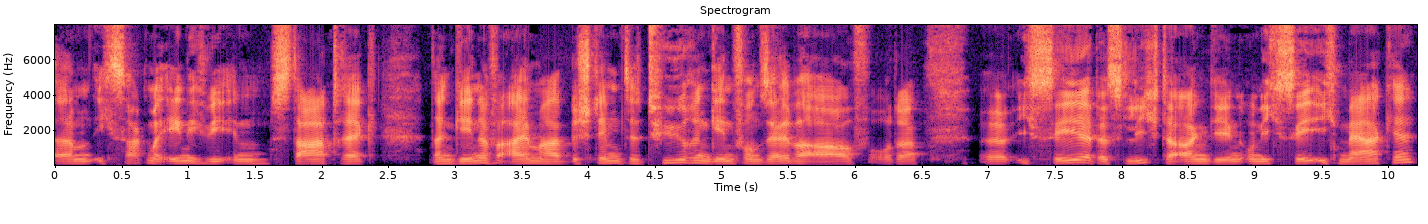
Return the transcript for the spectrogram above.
ähm, ich sag mal ähnlich wie im Star Trek, dann gehen auf einmal bestimmte Türen gehen von selber auf oder äh, ich sehe das Licht da angehen und ich sehe, ich merke,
